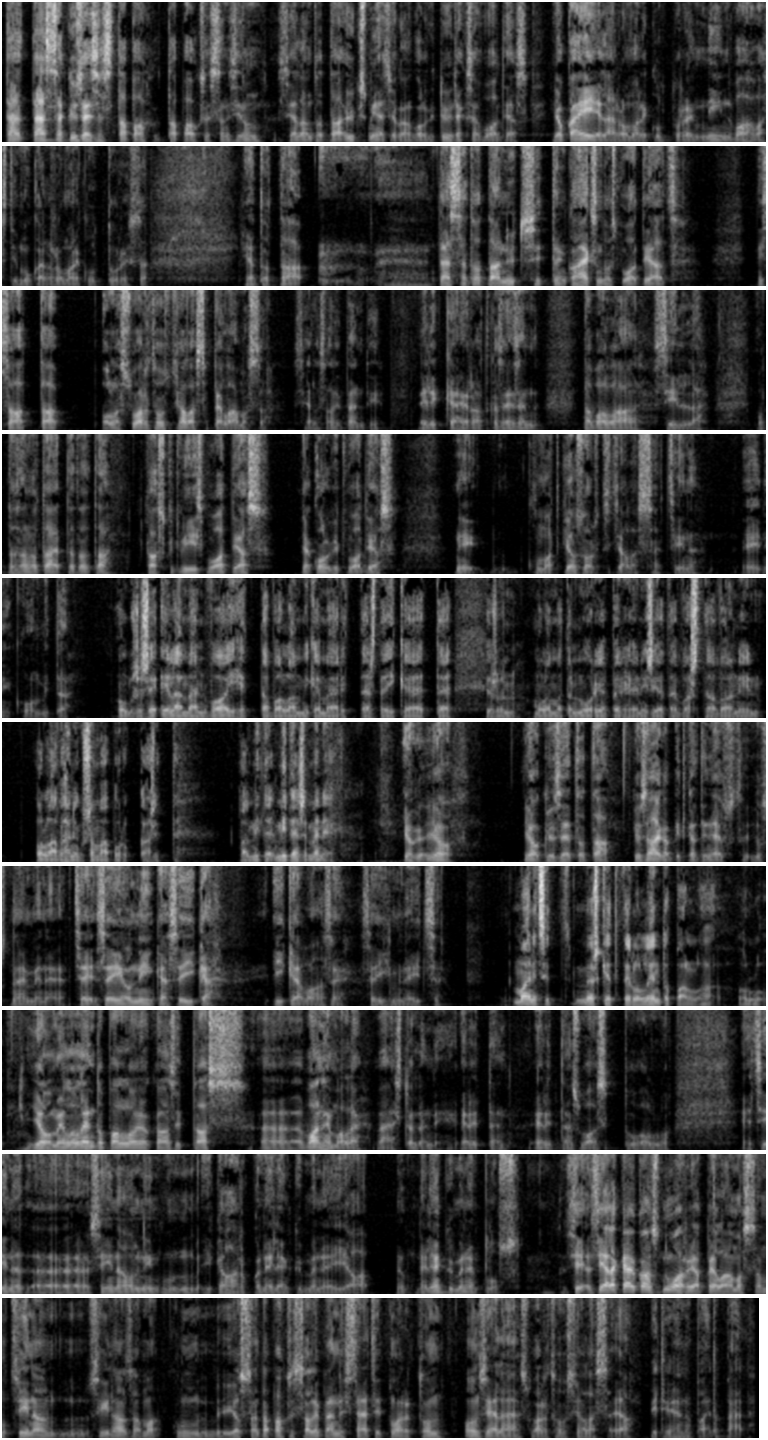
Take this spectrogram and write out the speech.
tä, tässä kyseisessä tapa, tapauksessa niin siinä on, siellä on tota yksi mies, joka on 39-vuotias, joka ei elä romanikulttuurin niin vahvasti mukana romanikulttuurissa. Ja tota, tässä tota, nyt sitten 18-vuotiaat niin saattaa olla suoratoista jalassa pelaamassa siellä salibändiä. Eli he ratkaisee sen tavallaan sillä. Mutta sanotaan, että tota, 25-vuotias ja 30-vuotias niin kummatkin on sortsit jalassa, että siinä ei niin ole mitään. Onko se se elämän vaihe tavallaan, mikä määrittää sitä ikää, että jos on molemmat on nuoria perheenisiä tai vastaavaa, niin ollaan vähän niin kuin samaa porukkaa sitten? Vai miten, miten se menee? Joo, joo, joo kyllä, se, tota, kyllä se aika pitkälti just, just näin menee. Se, se ei ole niinkään se ikä, ikä vaan se, se ihminen itse. Mainitsit myöskin, että teillä on lentopalloa ollut. Joo, meillä on lentopallo, joka on sitten taas vanhemmalle väestölle niin erittäin, erittäin suosittu ollut. Et siinä, siinä on niin kuin ikäharukka 40 ja 40 plus. Sie- siellä käy myös nuoria pelaamassa, mutta siinä on, siinä on sama kuin jossain tapauksessa salibändissä, että sit nuoret on, on siellä suoratusjalassa ja pitkähänä paita päällä.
